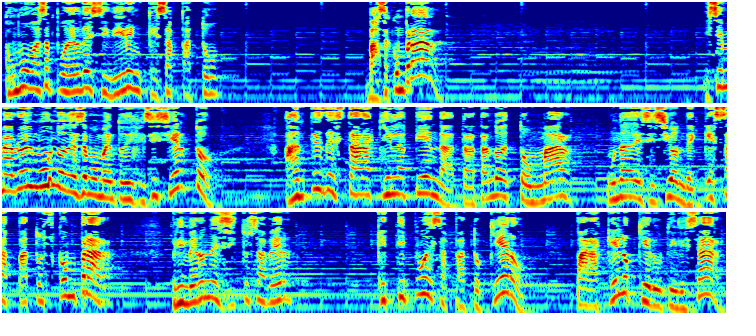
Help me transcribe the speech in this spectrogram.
¿cómo vas a poder decidir en qué zapato vas a comprar? Y se me abrió el mundo en ese momento. Dije, sí, es cierto. Antes de estar aquí en la tienda tratando de tomar una decisión de qué zapatos comprar, primero necesito saber qué tipo de zapato quiero para qué lo quiero utilizar.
